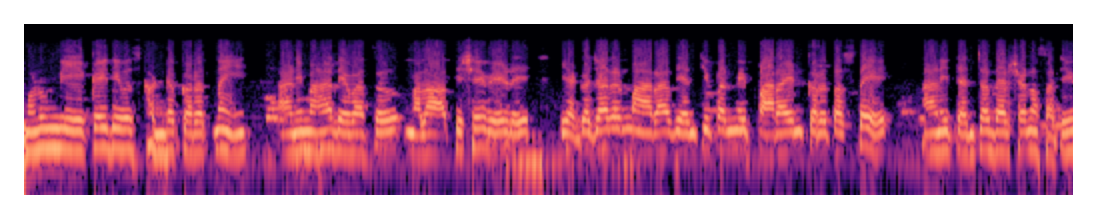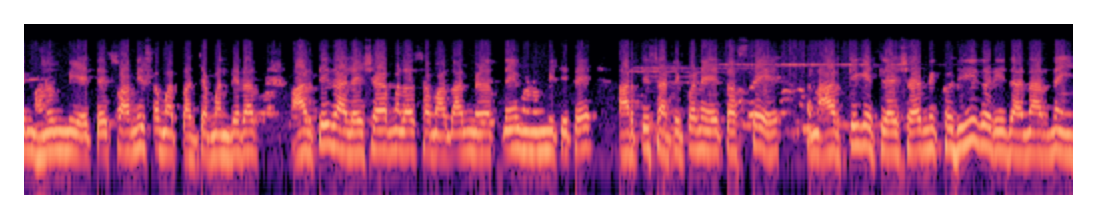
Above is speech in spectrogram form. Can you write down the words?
म्हणून मी एकही दिवस खंड करत नाही. आणि महादेवाचं मला अतिशय वेळ आहे. या गजानन महाराज यांची पण मी पारायण करत असते. आणि त्यांच्या दर्शनासाठी म्हणून मी येते. स्वामी समर्थांच्या मंदिरात आरती झाल्याशिवाय मला समाधान मिळत नाही. म्हणून मी तिथे आरतीसाठी पण येत असते. आणि आरती घेतल्याशिवाय मी कधीही घरी जाणार नाही.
